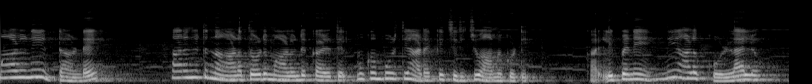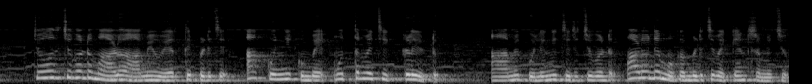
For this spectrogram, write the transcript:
മാളുനെ ഇട്ടാണ്ടേ. പറഞ്ഞിട്ട് നാളത്തോടെ മാളുവിന്റെ കഴുത്തിൽ മുഖം പൂഴ്ത്തി അടക്കി ചിരിച്ചു ആമിക്കുട്ടി. കള്ളിപ്പെണേ നീ ആൾ കൊള്ളാലോ? ചോദിച്ചുകൊണ്ട് മാളു ആമിയെ ഉയർത്തിപ്പിടിച്ച് ആ കുഞ്ഞി കുമ്പയിൽ മുത്തം വെച്ച് ഇക്കിളിയിട്ടു ആമി കുലുങ്ങി ചിരിച്ചുകൊണ്ട് മാളുവിന്റെ മുഖം പിടിച്ച് വെക്കാൻ ശ്രമിച്ചു.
